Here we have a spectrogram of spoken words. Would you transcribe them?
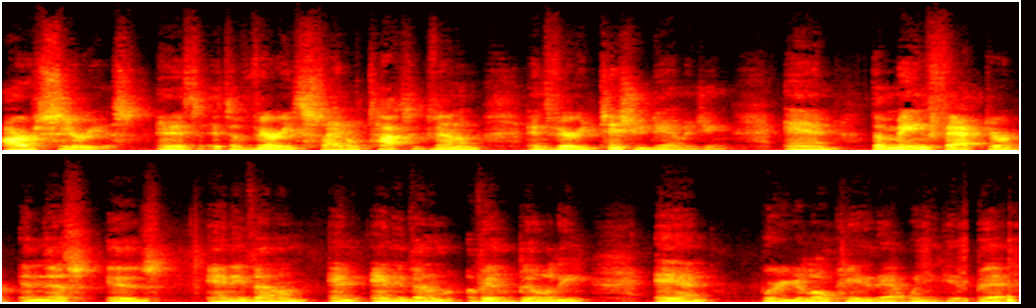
are serious. And it's, it's a very cytotoxic venom and it's very tissue damaging. And the main factor in this is antivenom and antivenom availability and where you're located at when you get bit.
